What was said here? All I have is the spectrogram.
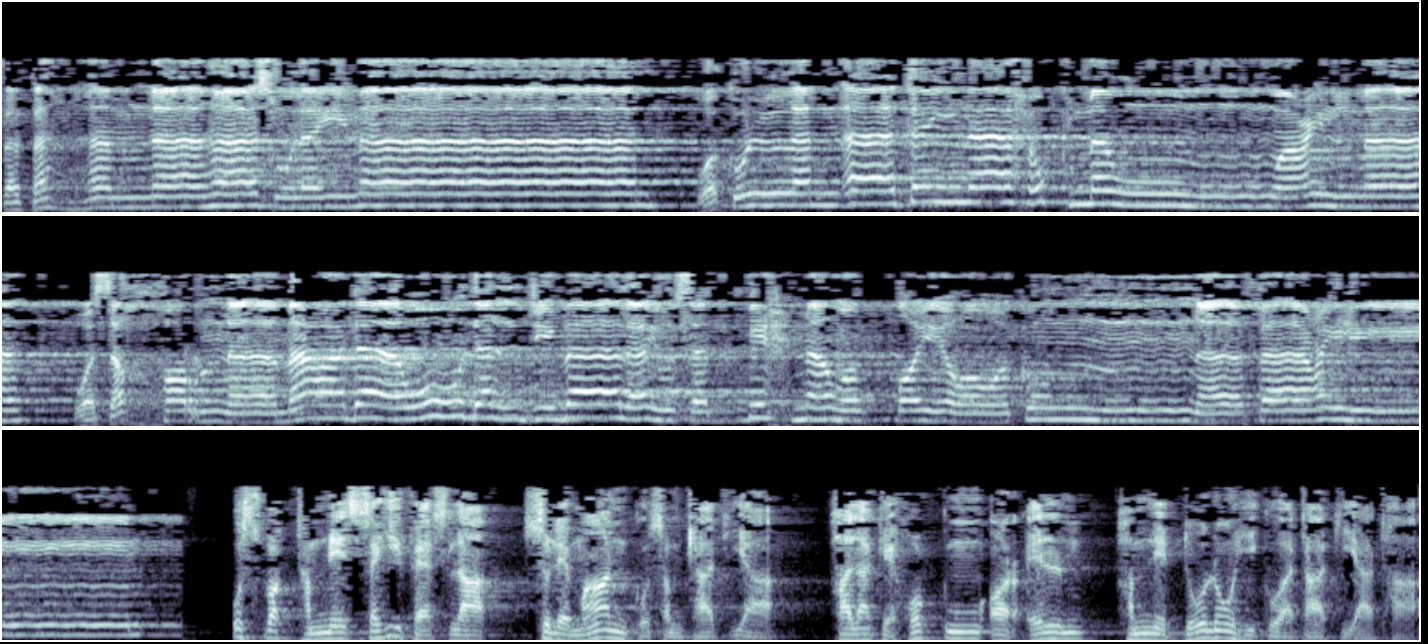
ففهمناها سليمان وكلا آتينا حكما وعلما وسخرنا مع داود الجبال يسبحن والطير وكنا فاعلين۔ اس وقت ہم نے صحیح فیصلہ سلیمان کو سمجھا دیا۔ حالانکہ حکم اور علم ہم نے دونوں ہی کو عطا کیا تھا۔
